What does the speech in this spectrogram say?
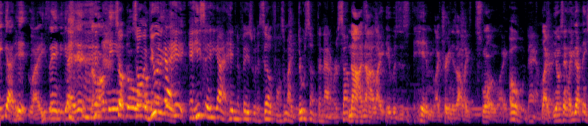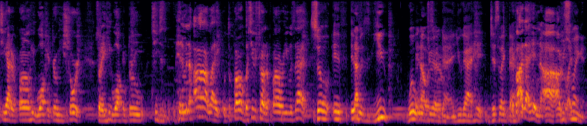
he got hit. Like he's saying he got hit. So I mean, So, so if you would have got hit, and he said he got hit in the face with a cell phone, somebody threw something at him or something. Nah, nah, like it was just hit him, like trading his eye, like swung, like Oh damn! Like, okay. you know what I'm saying? Like, you gotta think she had her phone, he walking through, he's short. So that he walking through, she just hit him in the eye, like, with the phone, but she was trying to find where he was at. So if it That's- was you, what would you have done? You got hit just like that. If I got hit in the eye, I you was like, swinging.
